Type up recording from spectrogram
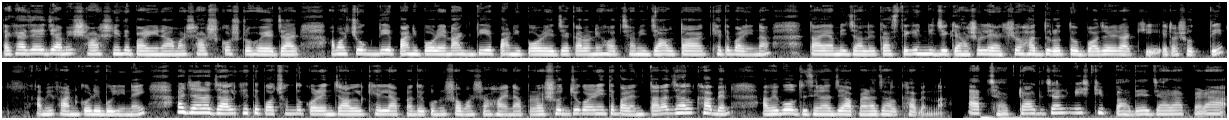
দেখা যায় যে আমি শ্বাস নিতে পারি না, আমার শ্বাসকষ্ট হয়ে যায়, আমার চোখ দিয়ে পানি পড়ে, নাক দিয়ে পানি পড়ে, যে কারণে হচ্ছে আমি জালটা খেতে পারি না। তাই আমি জালের কাছ থেকে নিজেকে আসলে একশো হাত দূরত্ব বজায় রাখি, এটা সত্যি। আমি ফান করে বলি নাই। আর যারা জাল খেতে পছন্দ করেন জাল খেলে আপনাদের কোনো সমস্যা হয় না। আপনারা সহ্য করে নিতে পারেন। তারা ঝাল খাবেন। আমি বলতেছি না যে আপনারা ঝাল খাবেন না। আচ্ছা টক জাল মিষ্টি বাদে যারা আপনারা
